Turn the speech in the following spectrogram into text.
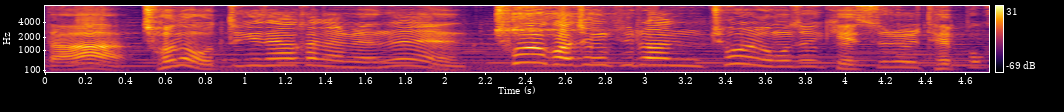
같다. 저는 어떻게 생각하냐면은 초월 과정에 필요한 초월 용어석의 개수를 대폭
